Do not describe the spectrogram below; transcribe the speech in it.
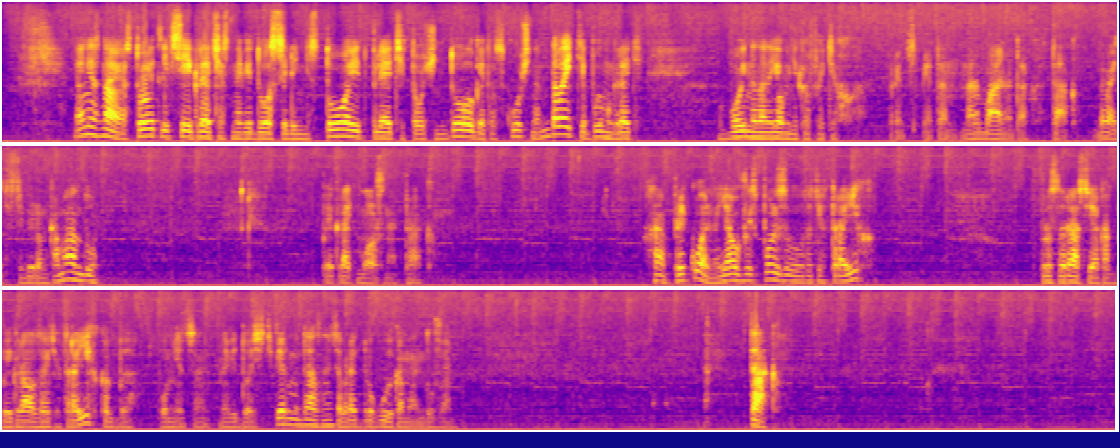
Я не знаю, стоит ли все играть сейчас на видос или не стоит, блять, это очень долго, это скучно. Ну давайте будем играть в войны наемников этих. В принципе, это нормально так. Так, давайте соберем команду. Поиграть можно, так. Ха, прикольно, я уже использовал вот этих троих прошлый раз я как бы играл за этих троих, как бы, помнится, на видосе. Теперь мы должны собрать другую команду уже. Так.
